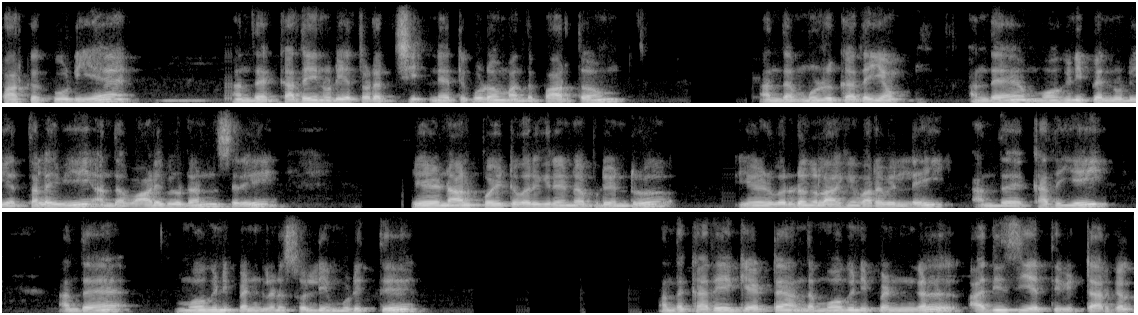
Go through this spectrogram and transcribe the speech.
பார்க்கக்கூடிய அந்த கதையினுடைய தொடர்ச்சி. நேற்று கூட அந்த பார்த்தோம். அந்த முழு கதையும் அந்த மோகினி பெண்ணுடைய தலைவி அந்த வாலிபருடன் சரி ஏழு நாள் போயிட்டு வருகிறேன் அப்படி என்று ஏழு வருடங்களாகி வரவில்லை. அந்த கதையை அந்த மோகினி பெண்களுன்னு சொல்லி முடித்து அந்த கதையை கேட்ட அந்த மோகினி பெண்கள் அதிசயத்து விட்டார்கள்.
